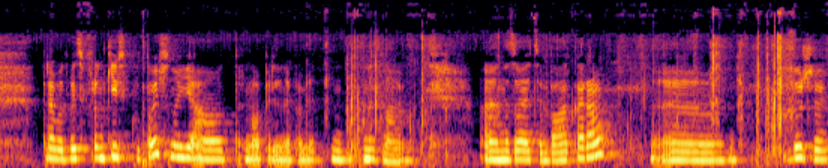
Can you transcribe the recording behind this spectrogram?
Треба дивитися Франківську точно я, а от Тернопіль не пам'ятаю, не знаю. Е, Називається Бакара. Е, Дуже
